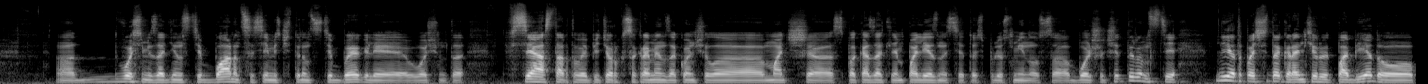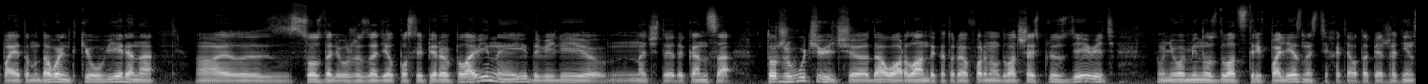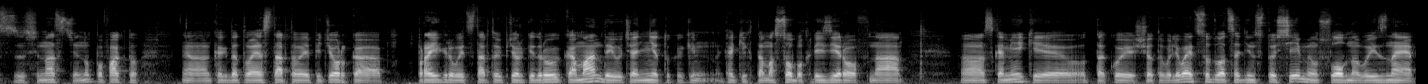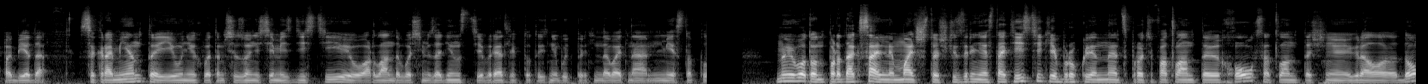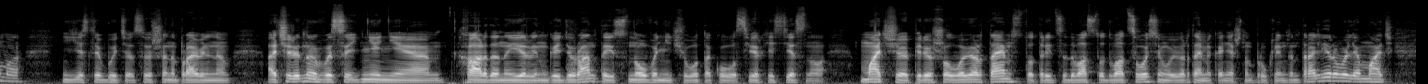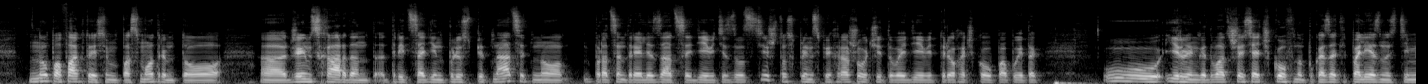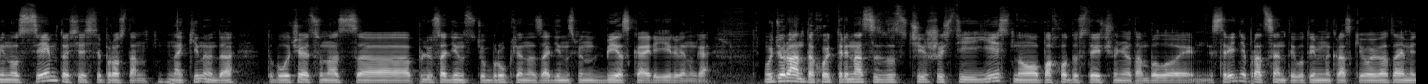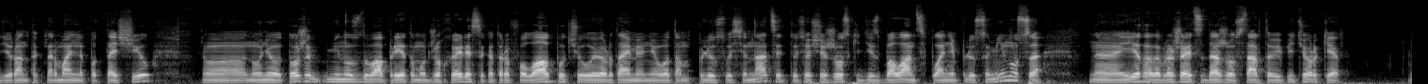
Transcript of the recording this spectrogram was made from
8 из 11 Барнса, 7 из 14 Бегли. В общем-то, вся стартовая пятерка Сакрамен закончила матч э, с показателем полезности, то есть плюс-минус э, больше 14. И это почти так гарантирует победу, поэтому довольно-таки уверенно э, создали уже задел после первой половины и довели начатое до конца. Тот же Вучевич, да, у Орландо, который оформил 26 плюс 9, у него минус 23 в полезности, хотя вот опять же 11 из 17, но по факту, когда твоя стартовая пятерка проигрывает стартовой пятерки другой команды, и у тебя нету каким, каких-то там особых резервов на э, скамейке, вот такой счет и выливает. 121-107, условно выездная победа Сакрамента, и у них в этом сезоне 7 из 10, у Орландо 8 из 11, вряд ли кто-то из них будет претендовать на место в ну и вот он, парадоксальный матч с точки зрения статистики. Бруклин Нетс против Атланты Хоукс. Атланта, точнее, играла дома, если быть совершенно правильным. Очередное воссоединение Хардена, Ирвинга и Дюранта, и снова ничего такого сверхъестественного. Матч перешел в овертайм, 132-128. В овертайме, конечно, Бруклин контролировали матч. Но по факту, если мы посмотрим, то Э, Джеймс Харден 31 плюс 15, но процент реализации 9 из 20, что в принципе хорошо, учитывая 9 трехочковых попыток. У Ирвинга 26 очков, но показатель полезности минус 7, то есть если просто там накинуть, да, то получается у нас э, плюс 11 у Бруклина за 11 минут без Кари Ирвинга. У Дюранта хоть 13 из 26 и есть, но по ходу встречи у него там был средний процент, и вот именно краски в овертайме Дюрант так нормально подтащил. Uh, но у него тоже минус 2, при этом у Джо Хэрриса, который Fallout получил в овертайме, у него там плюс 18, то есть вообще жесткий дисбаланс в плане плюса-минуса, uh, и это отображается даже в стартовой пятерке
